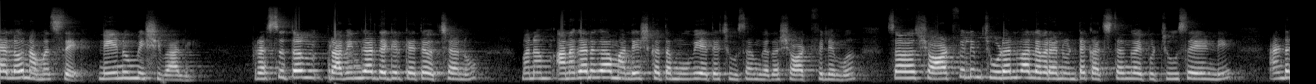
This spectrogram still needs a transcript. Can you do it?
హలో నమస్తే. నేను మీ శివాలి. ప్రస్తుతం ప్రవీణ్ గారి దగ్గరికి అయితే వచ్చాను. మనం అనగనగా మల్లేష్ కథ మూవీ అయితే చూసాం కదా short film so short film చూడని వాళ్ళు ఎవరైనా ఉంటే ఖచ్చితంగా ఇప్పుడు చూసేయండి. అండ్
